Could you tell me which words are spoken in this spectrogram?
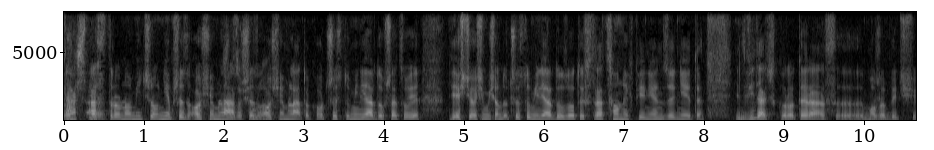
tak Rocznie? astronomiczną, nie przez 8 lat, przez lat. 8 lat, około 300 miliardów szacuje, 280 do 300 miliardów złotych straconych pieniędzy, nie ten. Więc widać, skoro teraz e, może być e,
